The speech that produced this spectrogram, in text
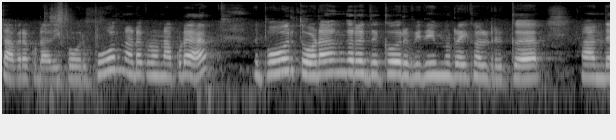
தவறக்கூடாது. இப்போ ஒரு போர் நடக்கணும்னா கூட இந்த போர் தொடங்குறதுக்கு ஒரு விதிமுறைகள் இருக்குது அந்த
